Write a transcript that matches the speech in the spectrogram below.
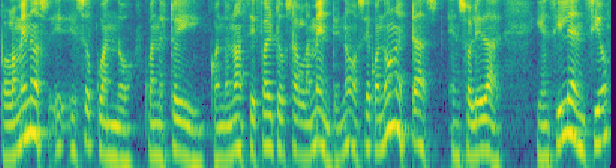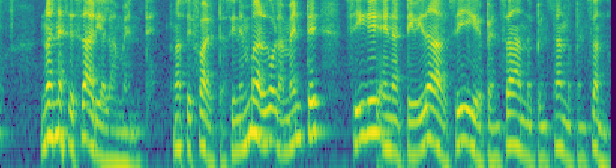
Por lo menos e, eso cuando, cuando estoy, cuando no hace falta usar la mente, ¿no? O sea, cuando uno está en soledad y en silencio, no es necesaria la mente hace falta. Sin embargo, la mente sigue en actividad, sigue pensando, pensando, pensando.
